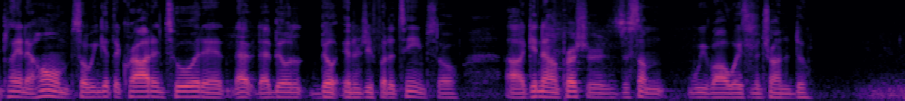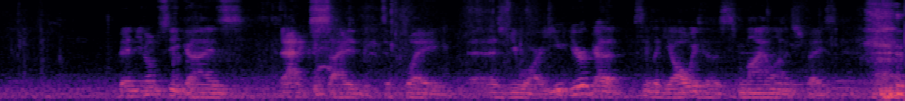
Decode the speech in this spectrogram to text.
playing at home, so we can get the crowd into it, and that that build built energy for the team. So uh, getting down pressure is just something we've always been trying to do. Ben, you don't see guys that excited to play as you are. You, you're a guy that seems like he always has a smile on his face. Uh,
